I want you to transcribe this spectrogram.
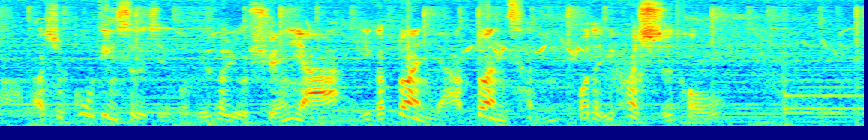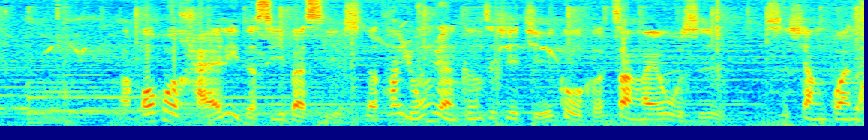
啊，而是固定式的结构。比如说有悬崖、一个断崖、断层或者一块石头。啊，包括海里的 C bass 也是的，它永远跟这些结构和障碍物是是相关的。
